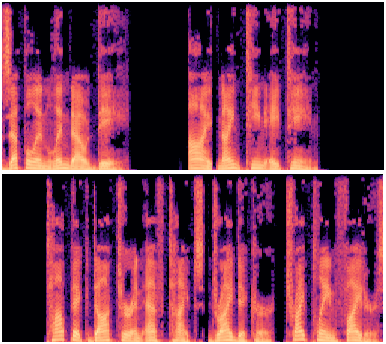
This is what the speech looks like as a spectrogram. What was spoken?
Zeppelin Lindau D. I 1918 Topic Doctor and F types Dreidecker, Triplane Fighters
